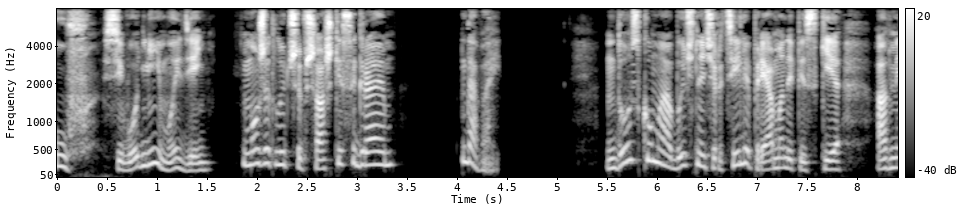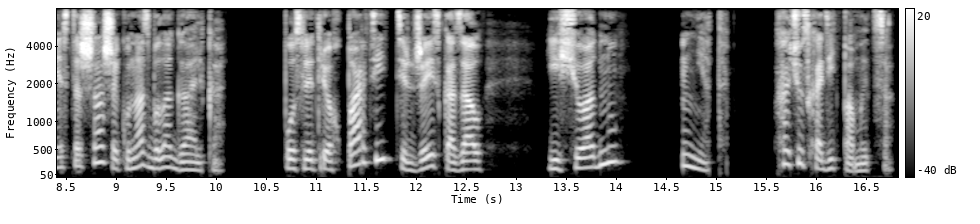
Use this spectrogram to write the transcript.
«Уф, сегодня не мой день. Может, лучше в шашки сыграем?» «Давай». Доску мы обычно чертили прямо на песке, а вместо шашек у нас была галька. После трех партий Ти-Джей сказал, «Еще одну?» «Нет, хочу сходить помыться».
